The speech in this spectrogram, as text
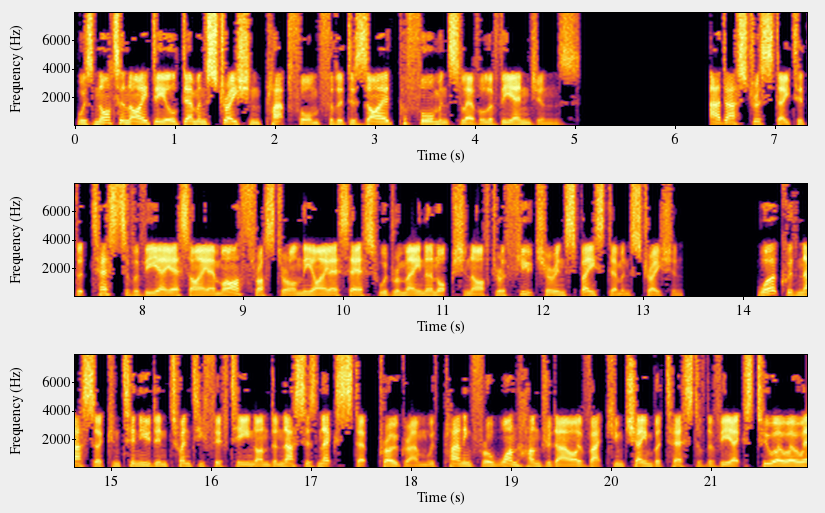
was not an ideal demonstration platform for the desired performance level of the engines. Ad Astra stated that tests of a VASIMR thruster on the ISS would remain an option after a future in-space demonstration. Work with NASA continued in 2015 under NASA's Next Step program with planning for a 100-hour vacuum chamber test of the VX200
